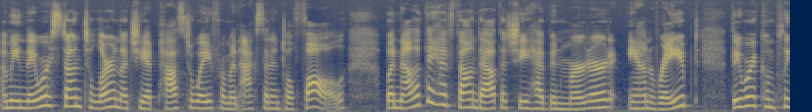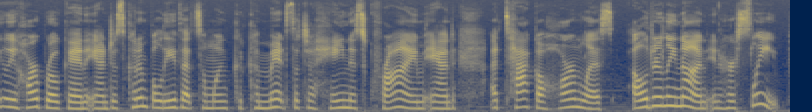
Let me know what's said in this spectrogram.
I mean, they were stunned to learn that she had passed away from an accidental fall, but now that they had found out that she had been murdered and raped, they were completely heartbroken and just couldn't believe that someone could commit such a heinous crime and attack a harmless elderly nun in her sleep.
